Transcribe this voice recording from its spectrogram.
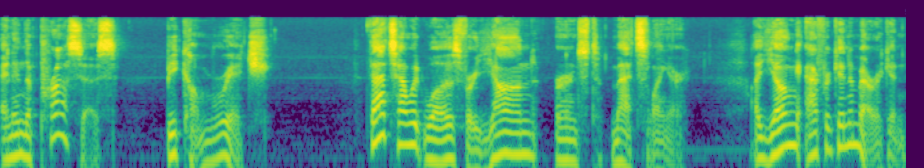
and in the process, become rich. That's how it was for Jan Ernst Matzeliger, a young African American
